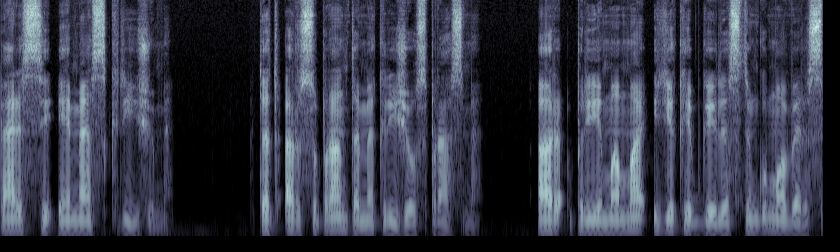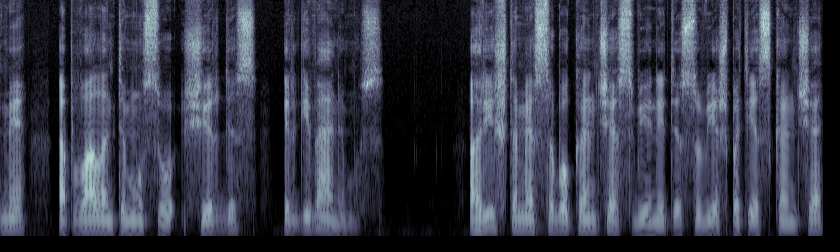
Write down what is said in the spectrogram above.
persiėmęs kryžiumi. Tad ar suprantame kryžiaus prasme? Ar priimama ji kaip gailestingumo versmė, apvalanti mūsų širdis ir gyvenimus? Ar ištame savo kančias vienyti su viešpaties kančia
